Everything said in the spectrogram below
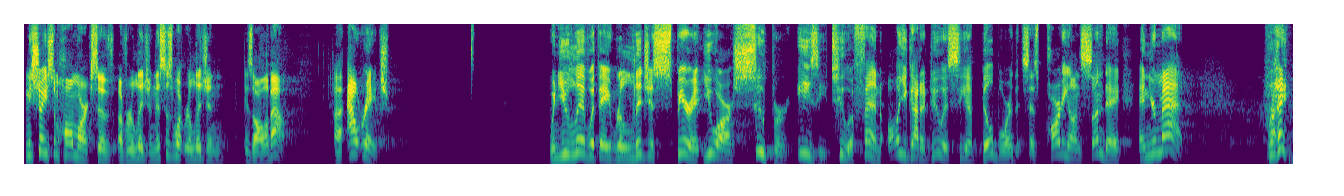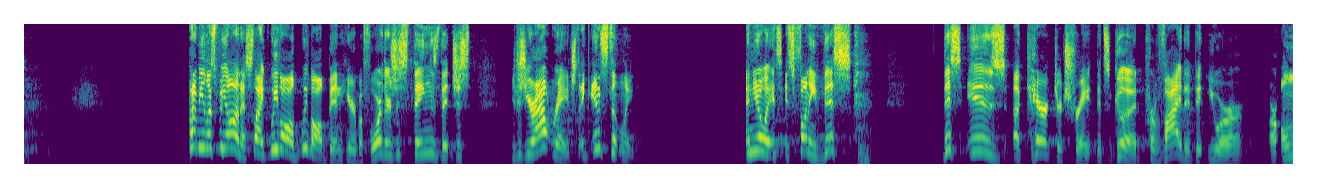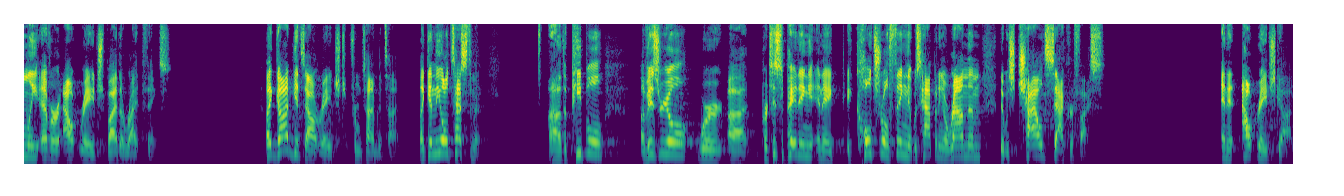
Let me show you some hallmarks of, of religion. This is what religion is all about uh, outrage. When you live with a religious spirit, you are super easy to offend. All you got to do is see a billboard that says party on Sunday and you're mad. Right? But I mean, let's be honest, like we've all we've all been here before. There's just things that just you just, you're outraged, like instantly. And you know, it's, it's funny, this, this is a character trait that's good, provided that you are, are only ever outraged by the right things. Like God gets outraged from time to time. Like in the Old Testament, uh, the people of Israel were uh, participating in a, a cultural thing that was happening around them that was child sacrifice. And it outraged God.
